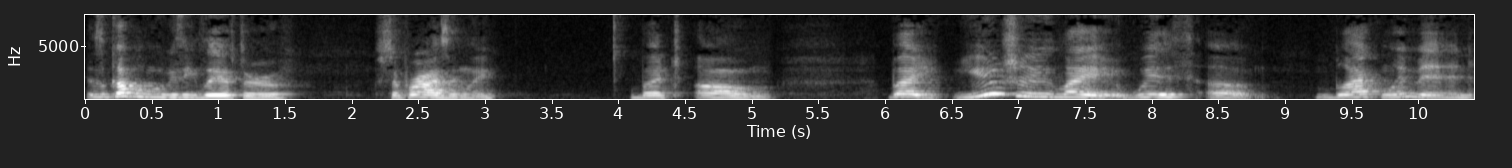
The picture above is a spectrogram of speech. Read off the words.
There's a couple movies he lived through, surprisingly. But um but usually like with um black women,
